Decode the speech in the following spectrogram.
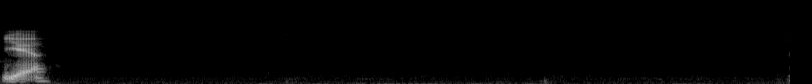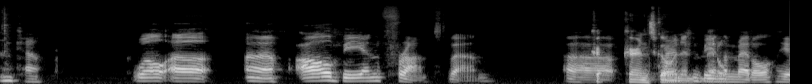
Yeah. Okay. Well, uh, uh, I'll be in front then. Uh, Cur- Kern's going Karen in can the be middle. in the middle, yeah,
